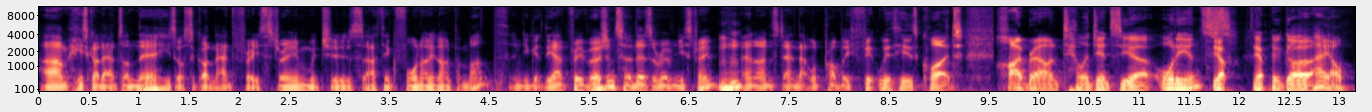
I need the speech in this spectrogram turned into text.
Um, he's got ads on there. He's also got an ad-free stream, which is I think four ninety nine per month, and you get the ad-free version. So there's a revenue stream, Mhm. and I understand that will probably fit with his quite highbrow intelligentsia audience. Yep, yep. Who go, hey, I'll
